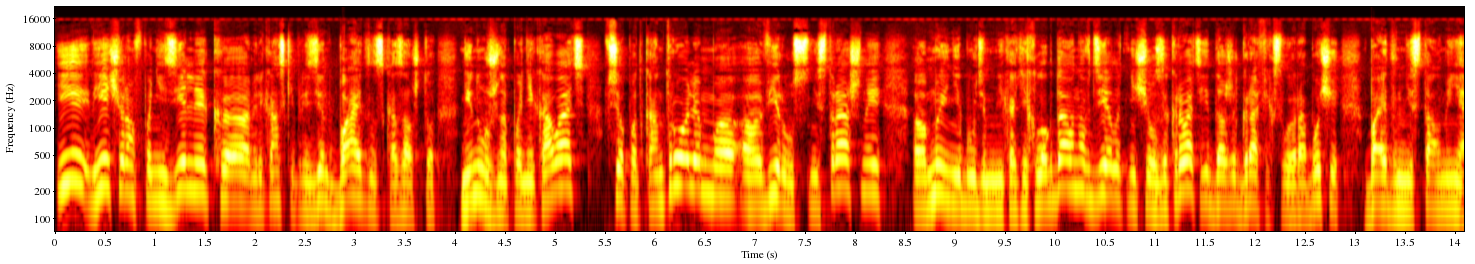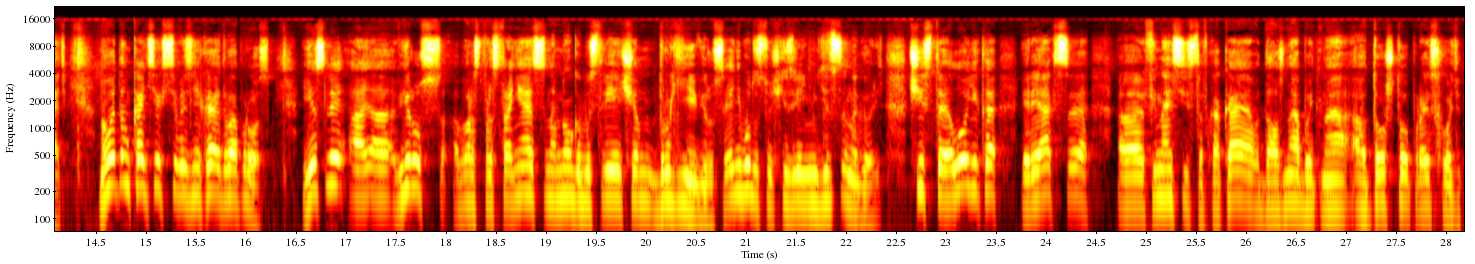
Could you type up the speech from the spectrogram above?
И вечером в понедельник э, американский президент Байден сказал, что не нужно паниковать, все под контролем, э, э, вирус не страшный, мы не будем никаких локдаунов делать, ничего закрывать, и даже график свой рабочий Байден не стал менять. Но в этом контексте возникает вопрос. Если а, а, вирус распространяется намного быстрее, чем другие вирусы, я не буду с точки зрения медицины говорить, чисто чистая логика и реакция э, финансистов, какая должна быть на э, то, что происходит.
